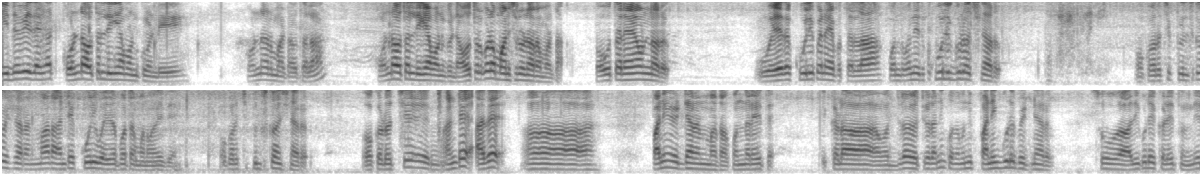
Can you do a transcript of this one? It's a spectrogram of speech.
ఇదే విధంగా కొండ అవతల దిగామనుకోండి కొండ అనమాట అవతల. కొండ అవతల దిగామనుకోండి అవతలు కూడా మనుషులు ఉన్నారన్నమాట. అవుతూనే ఉన్నారు. ఓ ఏదో కూలి పని అయిపోతారా? కొంతమంది ఇది కూలికి కూడా వచ్చినారు. ఒకరు వచ్చి పిలుచుకొని అనమాట అంటే కూలి వదిలిపోతాం మనం అయితే. ఒకరు వచ్చి పిలుచుకొని వచ్చినారు ఒకడు వచ్చి అంటే అదే పని పెట్టారనమాట కొందరైతే. ఇక్కడ మధ్యలో వెతకడానికి కొంతమంది పనికి కూడా పెట్టినారు. సో అది కూడా ఇక్కడైతే ఉంది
